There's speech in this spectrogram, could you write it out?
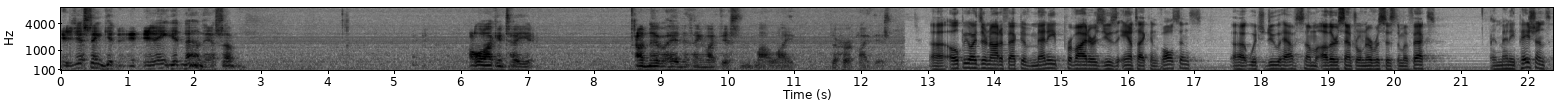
it just ain't getting, it, it ain't getting down there. Something. All I can tell you, I've never had anything like this in my life to hurt like this. Uh, opioids are not effective. Many providers use anticonvulsants, uh, which do have some other central nervous system effects. And many patients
